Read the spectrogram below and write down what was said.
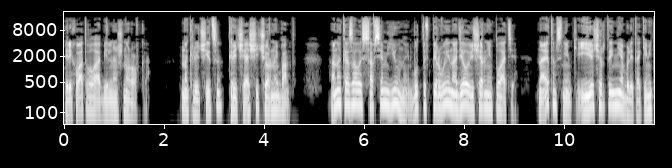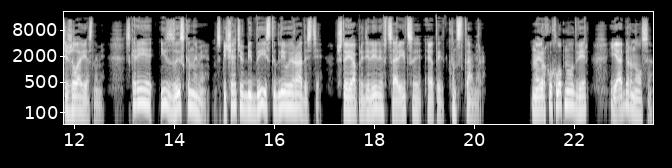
перехватывала обильная шнуровка. На ключице кричащий черный бант. Она казалась совсем юной, будто впервые надела вечернее платье, на этом снимке ее черты не были такими тяжеловесными, скорее изысканными, с печатью беды и стыдливой радости, что ее определили в царице этой kunstkamеры. Наверху хлопнула дверь, я обернулся.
